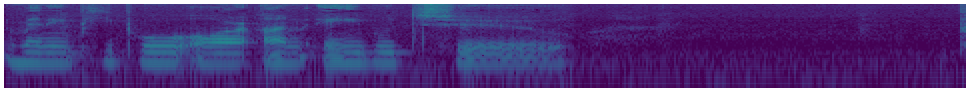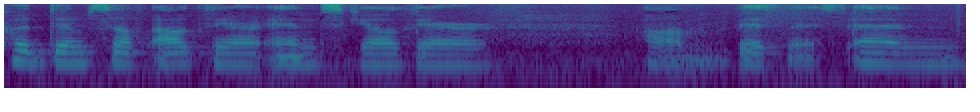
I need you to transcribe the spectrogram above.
many people are unable to put themselves out there and scale their um, business. And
